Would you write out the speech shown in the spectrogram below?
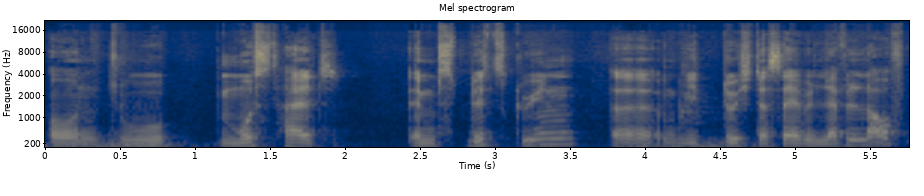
Und du musst halt im Splitscreen äh, irgendwie durch dasselbe Level laufen.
